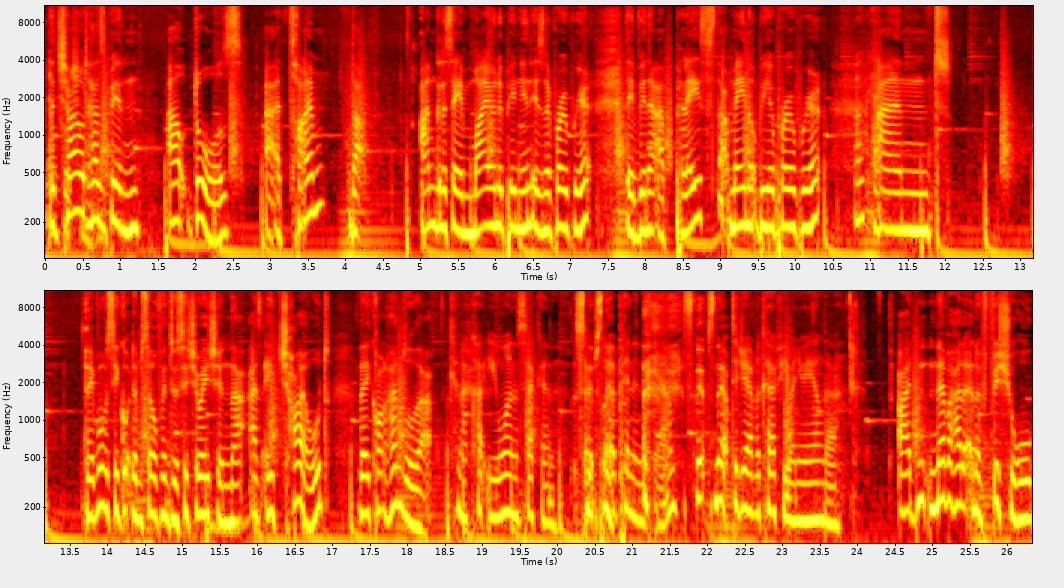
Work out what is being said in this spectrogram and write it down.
The child has been outdoors at a time that I'm gonna say, in my own opinion, isn't appropriate. They've been at a place that may not be appropriate, Okay. and they've obviously got themselves into a situation that, as a child, they can't handle that. Can I cut you one second? So Snip, put snip. a pin in it, yeah? Snip, snap. Did you have a curfew when you were younger? I would never had an official.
